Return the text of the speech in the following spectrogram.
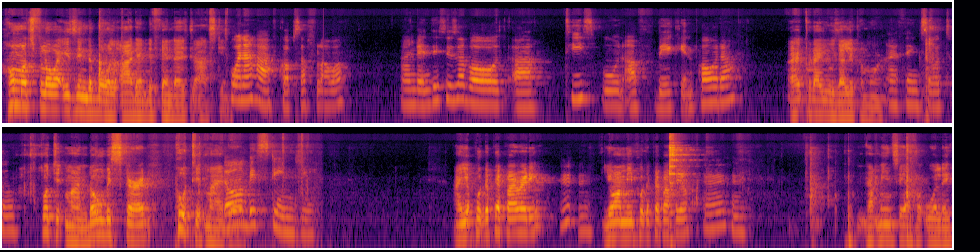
How much flour is in the bowl? Ardent Defender is asking. Two and a half cups of flour. And then this is about a teaspoon of baking powder. I could I use a little more. I think so too. Put it, man. Don't be scared. Put it, my Don't girl. be stingy. And you put the pepper already? Mm-mm. You want me to put the pepper for you? Mm-hmm. That means you have to hold the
